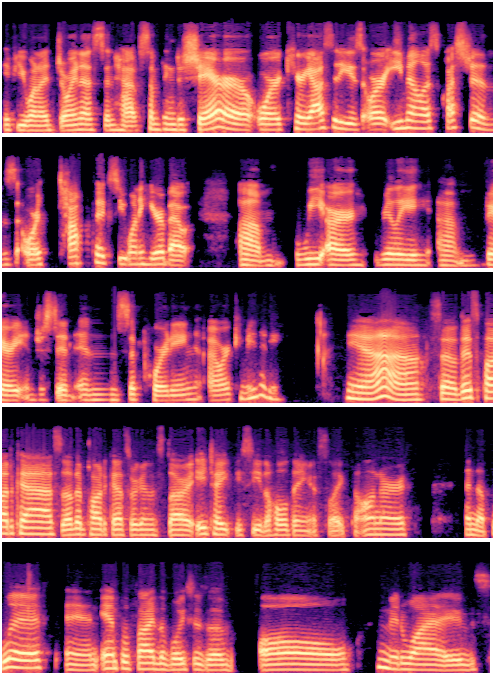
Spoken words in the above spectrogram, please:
if you want to join us and have something to share or curiosities or email us questions or topics you want to hear about um, we are really um, very interested in supporting our community. Yeah so this podcast other podcasts we're going to start hibc the whole thing is like to honor and uplift and amplify the voices of all midwives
